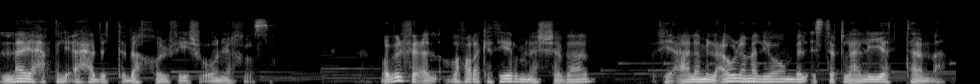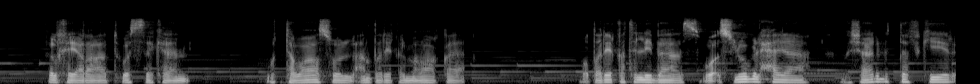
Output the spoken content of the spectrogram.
لا يحق لأحد التدخل في شؤوني الخاصة. وبالفعل ظفر كثير من الشباب في عالم العولمة اليوم بالاستقلالية التامة في الخيارات والسكن والتواصل عن طريق المواقع. وطريقة اللباس وأسلوب الحياة مشارب التفكير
